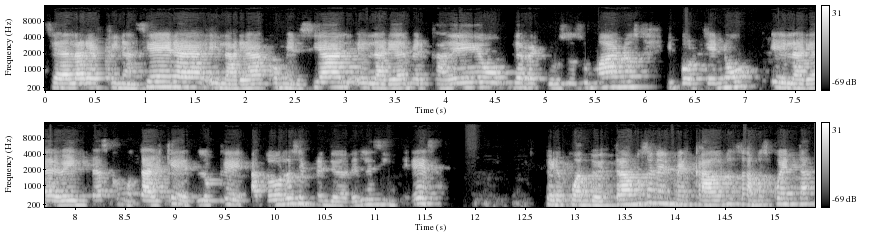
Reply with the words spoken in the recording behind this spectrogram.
sea el área financiera, el área comercial, el área de mercadeo, de recursos humanos y, ¿por qué no, el área de ventas como tal, que es lo que a todos los emprendedores les interesa. Pero cuando entramos en el mercado nos damos cuenta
